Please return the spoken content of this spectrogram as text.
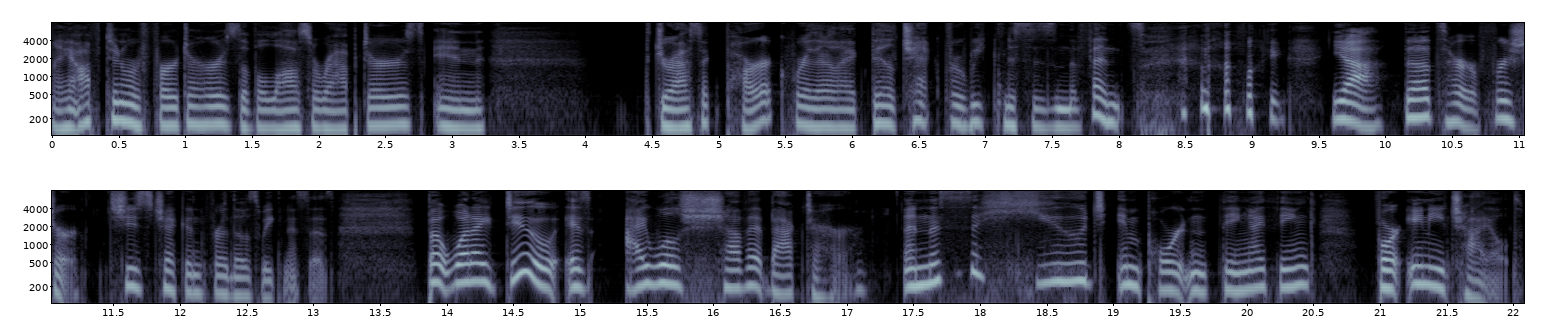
I often refer to her as the velociraptors in Jurassic Park, where they're like, they'll check for weaknesses in the fence. and I'm like, yeah, that's her for sure. She's checking for those weaknesses. But what I do is I will shove it back to her. And this is a huge, important thing, I think, for any child,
